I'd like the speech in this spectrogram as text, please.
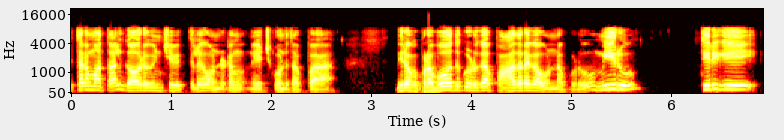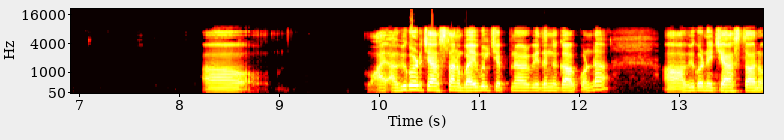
ఇతర మతాలు గౌరవించే వ్యక్తులుగా ఉండటం నేర్చుకోండి తప్ప, మీరు ఒక ప్రబోధకుడుగా, పాదరగా ఉన్నప్పుడు మీరు తిరిగి అవి కూడా చేస్తాను బైబిల్ చెప్పిన విధంగా కాకుండా అవి కూడా నేను చేస్తాను.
